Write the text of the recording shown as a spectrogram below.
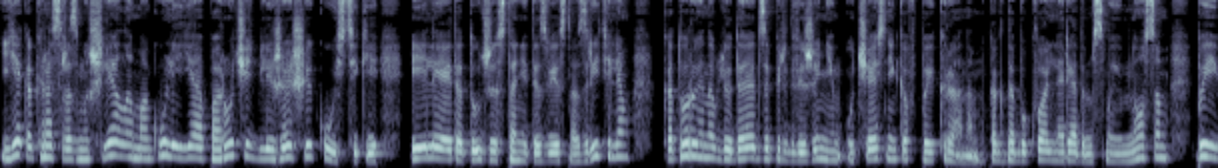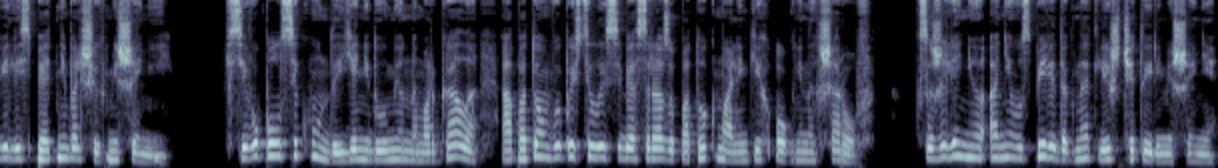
Я как раз размышляла, могу ли я опорочить ближайшие кустики, или это тут же станет известно зрителям, которые наблюдают за передвижением участников по экранам, когда буквально рядом с моим носом появились пять небольших мишеней. Всего полсекунды я недоуменно моргала, а потом выпустила из себя сразу поток маленьких огненных шаров. К сожалению, они успели догнать лишь четыре мишени,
